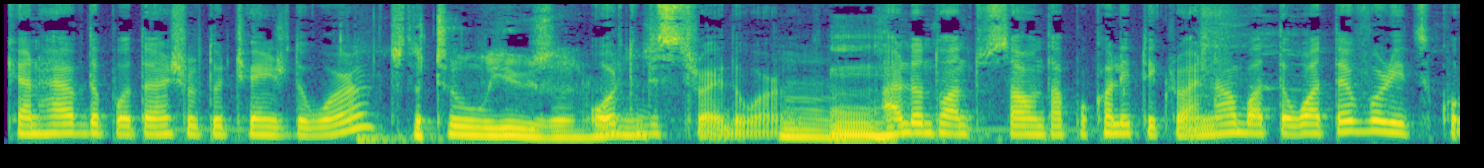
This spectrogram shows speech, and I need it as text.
can have the potential to change the world It's the tool user. or to destroy the world Mhm. i don't want to sound apocalyptic right now but whatever it's co-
